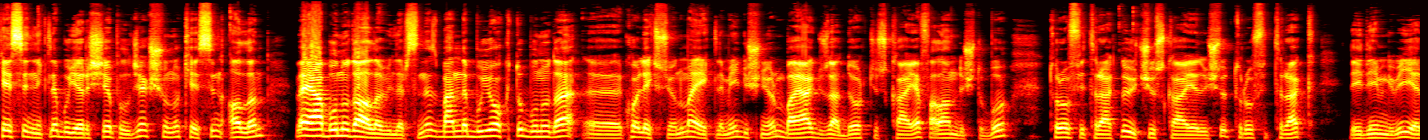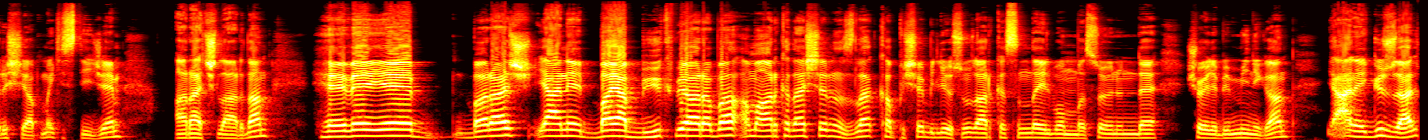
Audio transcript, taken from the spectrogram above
kesinlikle bu yarış yapılacak. Şunu kesin alın veya bunu da alabilirsiniz. Bende bu yoktu. Bunu da e, koleksiyonuma eklemeyi düşünüyorum. Baya güzel 400K'ya falan düştü bu. Trophy Truck'da 300K'ya düştü. Trophy Truck dediğim gibi yarış yapmak isteyeceğim araçlardan. HVY baraj yani baya büyük bir araba ama arkadaşlarınızla kapışabiliyorsunuz. Arkasında el bombası önünde şöyle bir minigun. Yani güzel.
